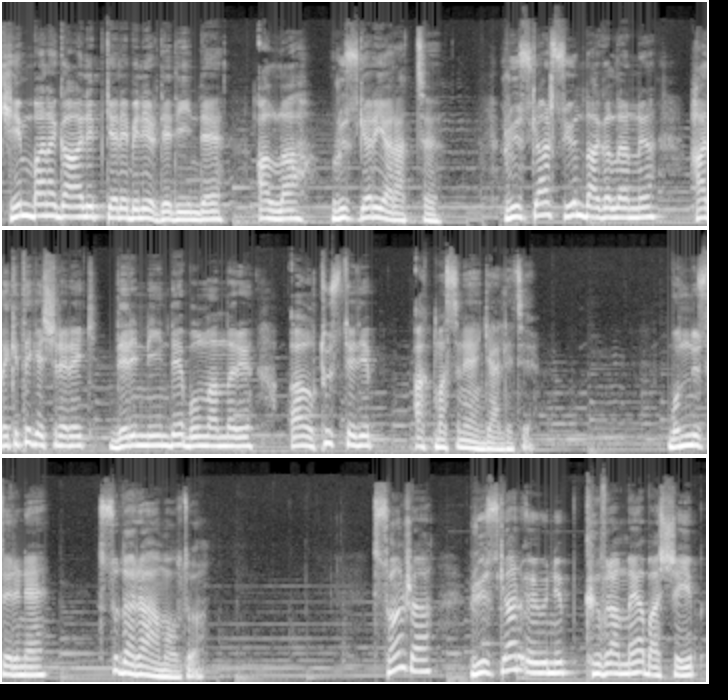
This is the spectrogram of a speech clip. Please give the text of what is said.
kim bana galip gelebilir dediğinde Allah rüzgarı yarattı. Rüzgar suyun dalgalarını harekete geçirerek derinliğinde bulunanları alt üst edip akmasını engelledi. Bunun üzerine su da rağm oldu. Sonra rüzgar övünüp kıvranmaya başlayıp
